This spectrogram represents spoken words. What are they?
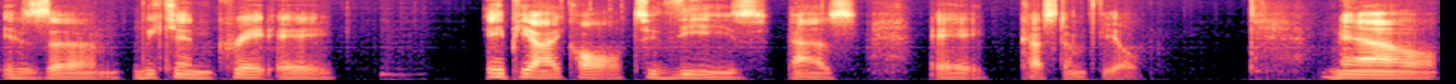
is um, we can create a API call to these as a custom field. Now,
